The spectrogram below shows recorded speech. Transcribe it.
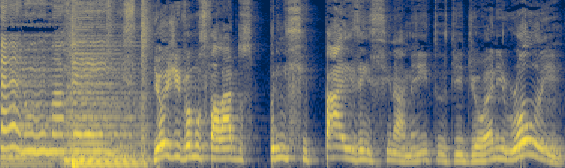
Era uma vez. E hoje vamos falar dos principais ensinamentos de Joanne Rowling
